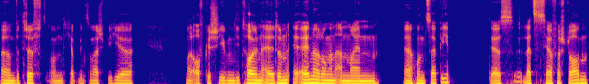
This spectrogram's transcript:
äh, betrifft. Und ich habe mir zum Beispiel hier mal aufgeschrieben, die tollen Eltern Erinnerungen an meinen äh, Hund Seppi. Der ist letztes Jahr verstorben.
